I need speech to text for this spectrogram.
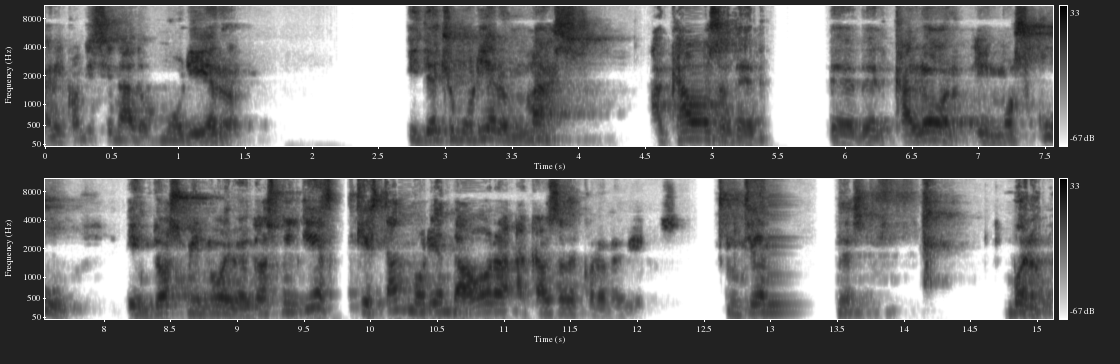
aire acondicionado murieron. Y de hecho murieron más a causa del calor en Moscú en 2009 o 2010 que están muriendo ahora a causa del coronavirus. ¿Entiendes? Bueno,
